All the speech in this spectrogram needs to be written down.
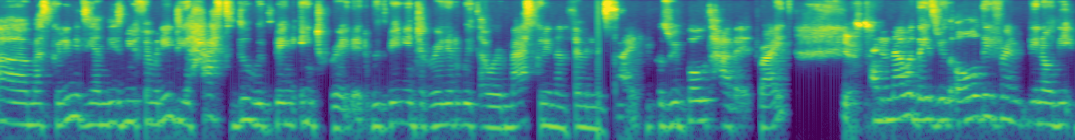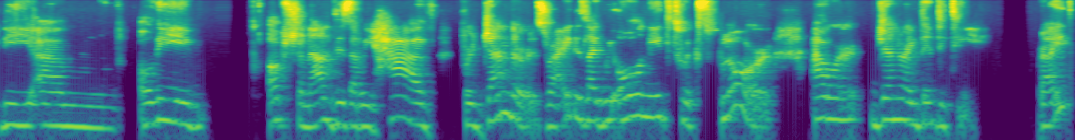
uh, masculinity and this new femininity has to do with being integrated with being integrated with our masculine and feminine side because we both have it right? Yes. And nowadays with all different you know the the um all the optionalities that we have for genders, right? It's like we all need to explore our gender identity, right?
